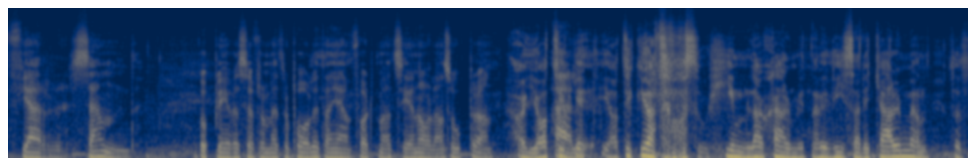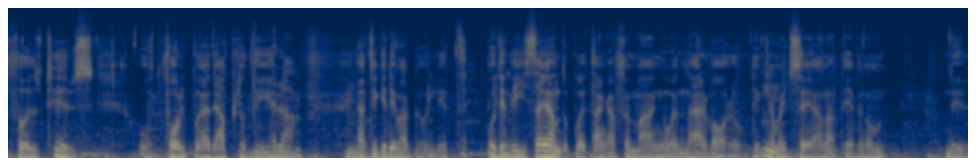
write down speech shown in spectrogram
fjärrsänd upplevelse från Metropolitan jämfört med att se Norrlandsoperan? Ja, jag, tycker, jag tycker att det var så himla charmigt när vi visade Carmen för fullt hus och folk började applådera. Jag tycker det var gulligt. Och det visar ju ändå på ett engagemang och en närvaro. Det kan man ju inte säga annat även om nu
